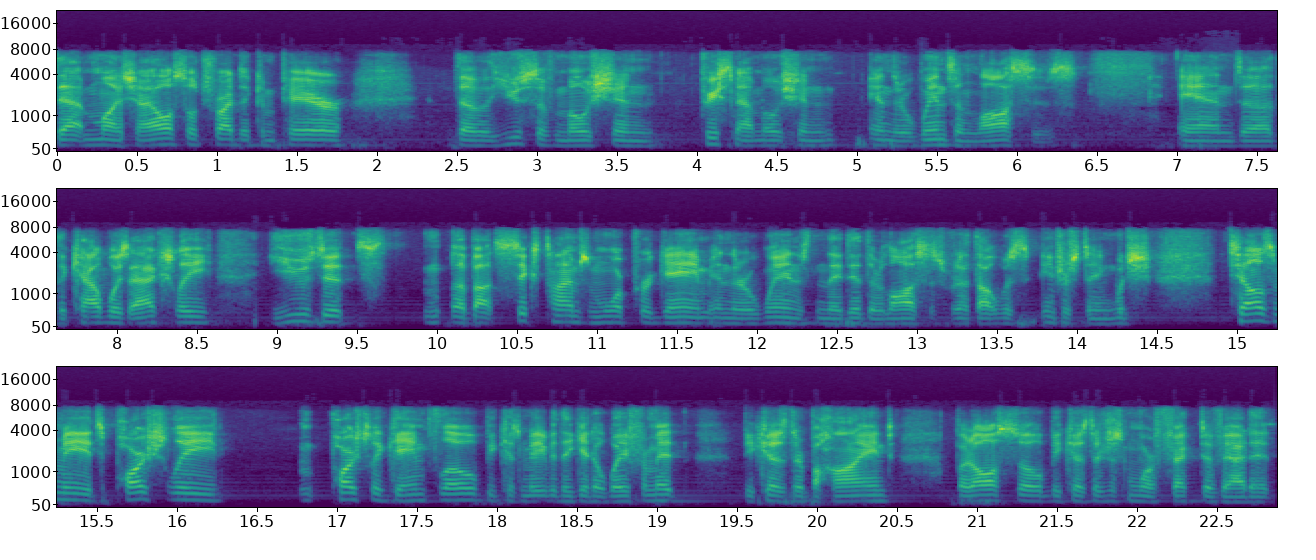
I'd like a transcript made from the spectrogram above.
that much. I also tried to compare the use of motion, pre-snap motion, in their wins and losses, and uh, the Cowboys actually used it about six times more per game in their wins than they did their losses, which I thought was interesting. Which tells me it's partially partially game flow because maybe they get away from it because they're behind, but also because they're just more effective at it.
